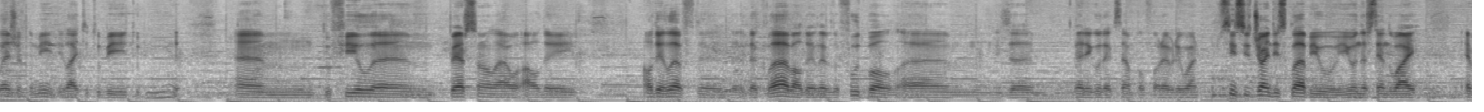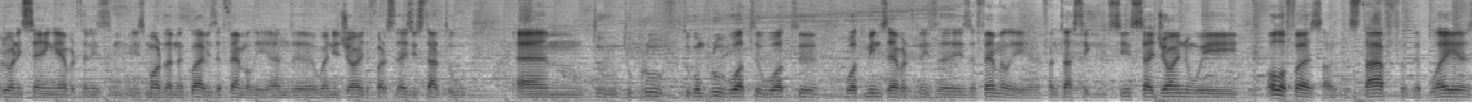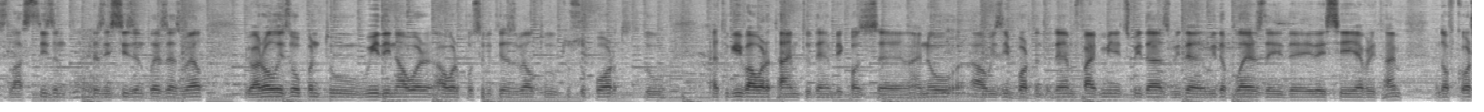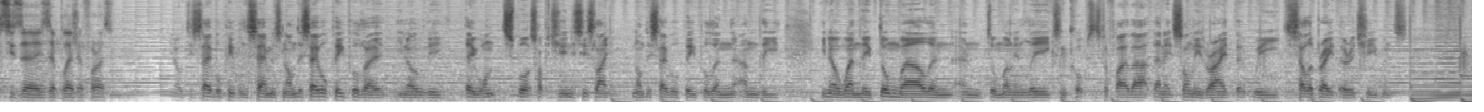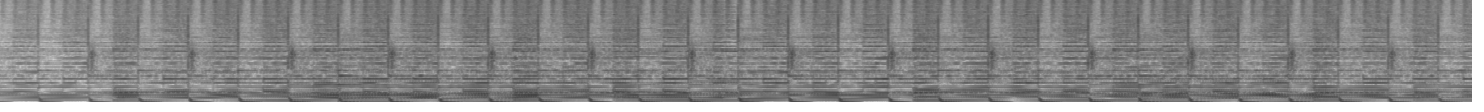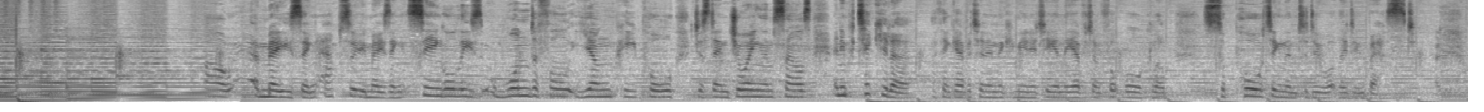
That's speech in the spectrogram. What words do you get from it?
pleasure to me. Delighted to be to be here, um, to feel um, personal how, how they how they love the, the, the, club, how they love the football. Um, is a very good example for everyone. Since you joined this club, you you understand why everyone is saying Everton is, is more than a club, it's a family. And uh, when you join the first days, you start to um, to, to prove to improve what what uh, what means Everton is a, is a family. Uh, fantastic. Since I joined, we all of us, the staff, the players, last season players, this season players as well. We are always open to within our our possibility as well to, to support to uh, to give our time to them because uh, I know how is important to them. Five minutes with us, with the with the players, they, they, they see every time, and of course, it's a, it's a pleasure for us You know, disabled people the same as non-disabled people. They, you know, they, they want sports opportunities like non-disabled people, and, and the, you know, when they've done well and, and done well in leagues and cups and stuff like that, then it's only right that we celebrate their achievements. Amazing, absolutely amazing. Seeing all these wonderful young people just enjoying themselves, and in particular, I think Everton in the community and the Everton Football Club supporting them to do what they do best.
